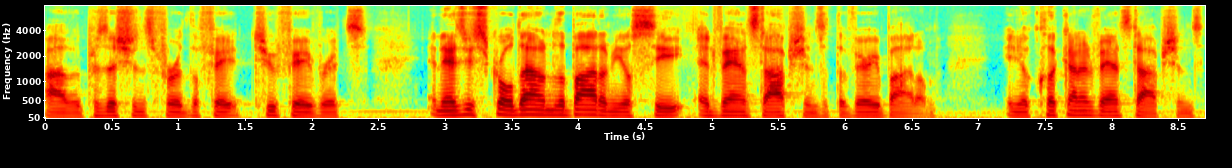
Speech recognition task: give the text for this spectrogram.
uh, the positions for the fa two favorites. And as you scroll down to the bottom, you'll see advanced options at the very bottom. And you'll click on advanced options.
